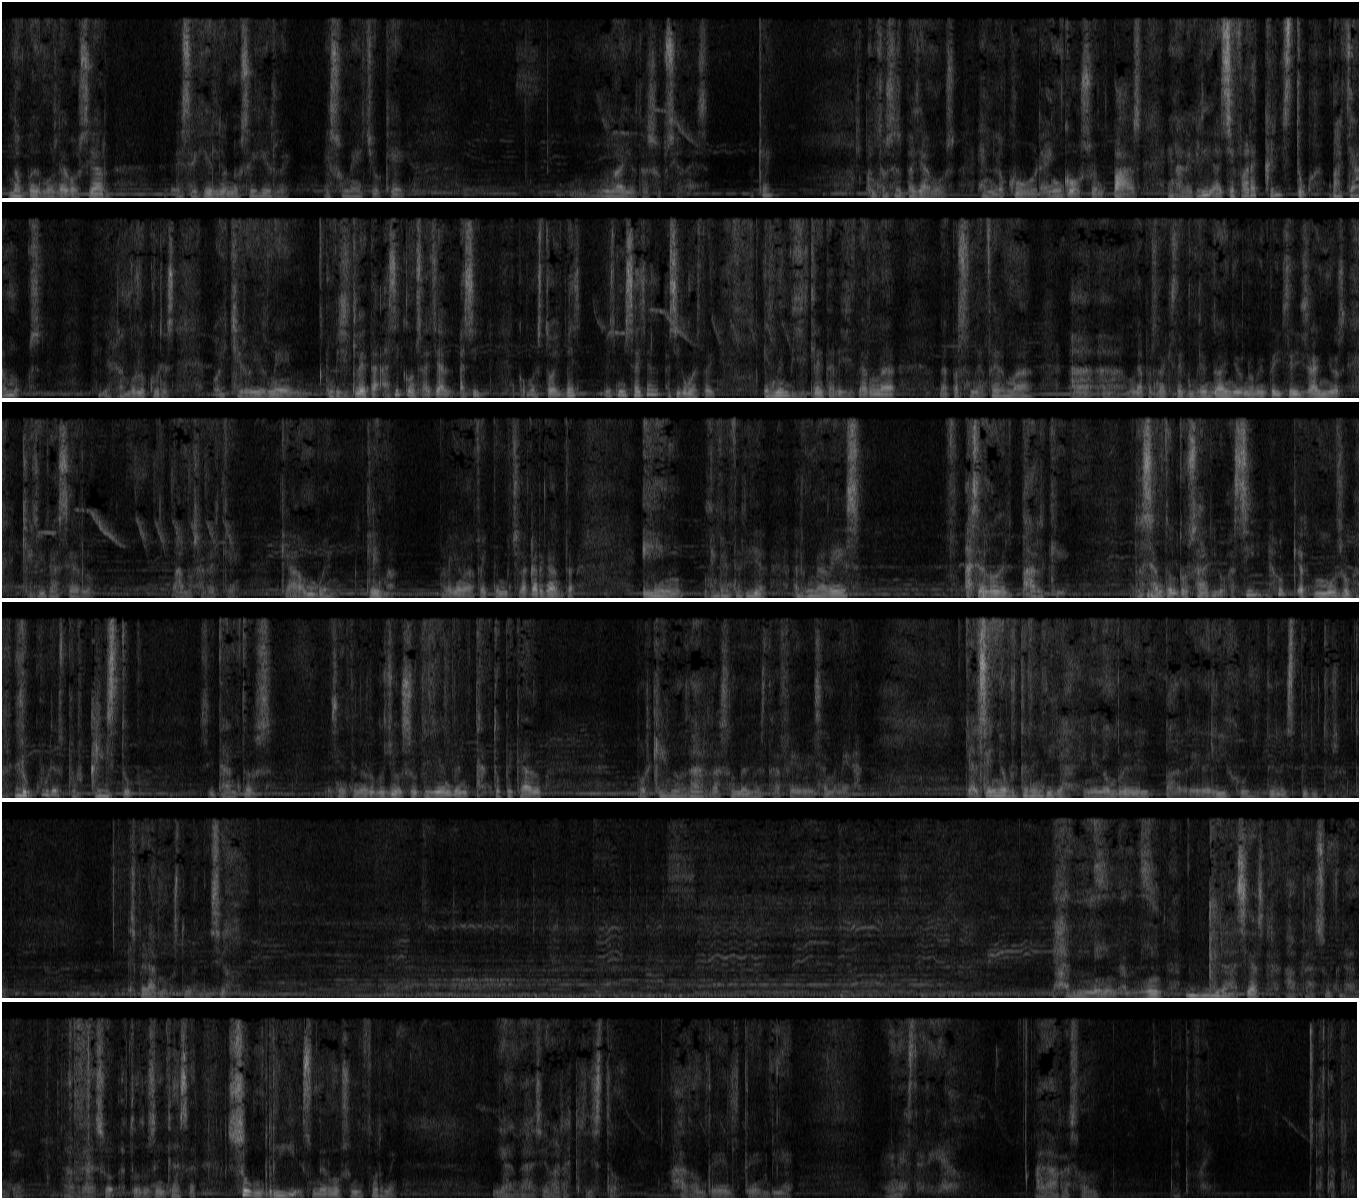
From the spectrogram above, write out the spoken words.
no podemos negociar seguirle o no seguirle. Es un hecho que no hay otras opciones. Entonces vayamos en locura, en gozo, en paz, en alegría, a llevar a Cristo. Vayamos y hagamos locuras. Hoy quiero irme en, bicicleta, así con sayal, así como estoy. ¿Ves? ¿Ves mi sayal? Así como estoy. Irme en bicicleta a visitar una, una persona enferma, a, una persona que está cumpliendo años, 96 años. Quiero ir a hacerlo. Vamos a ver que, que haga un buen clima para que no me afecte mucho la garganta. Y me encantaría alguna vez hacerlo del parque rezando el rosario, así, oh, qué hermoso, locuras por Cristo. Si tantos se sienten orgullosos viviendo en tanto pecado, ¿por qué no dar razón de nuestra fe de esa manera? Que el Señor te bendiga en el nombre del Padre, del Hijo y del Espíritu Santo. Esperamos tu bendición. Amén, amén. Gracias. Abrazo grande. Abrazo a todos en casa. Sonríe, es un hermoso uniforme. Y anda a llevar a Cristo a donde Él te envíe en este día. A la razón de tu fe. Hasta pronto.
